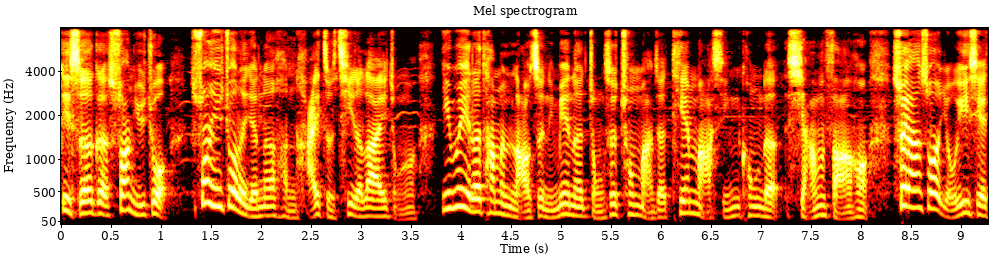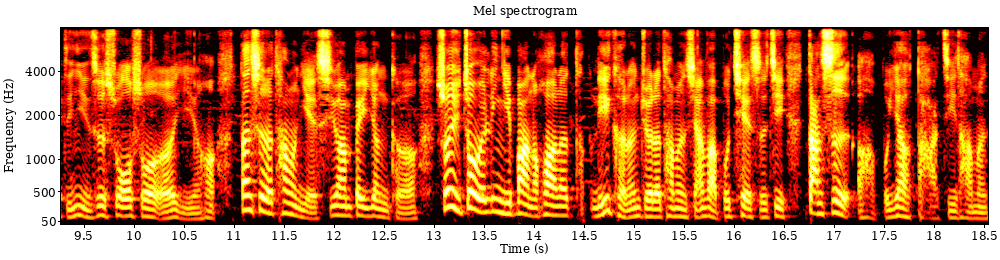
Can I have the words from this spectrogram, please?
第十二个双鱼座，双鱼座的人呢，很孩子气的那一种哦，因为呢，他们脑子里面呢，总是充满着天马行空的想法哈。虽然说有一些仅仅是说说而已哈，但是呢，他们也希望被认可。所以作为另一半的话呢，你可能觉得他们想法不切实际，但是啊，不要打击他们，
